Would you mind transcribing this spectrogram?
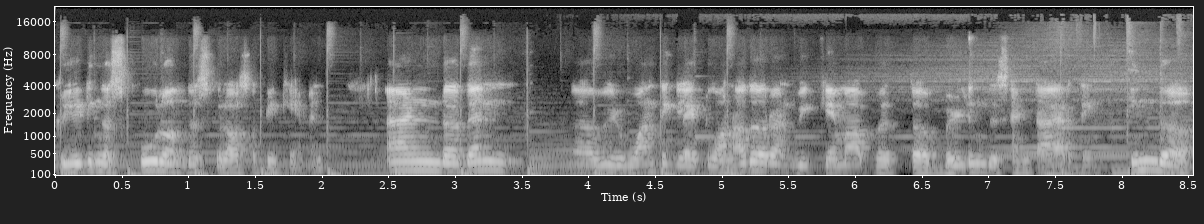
creating a school on this philosophy came in. And uh, then uh, we, one thing led to another, and we came up with uh, building this entire thing in the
